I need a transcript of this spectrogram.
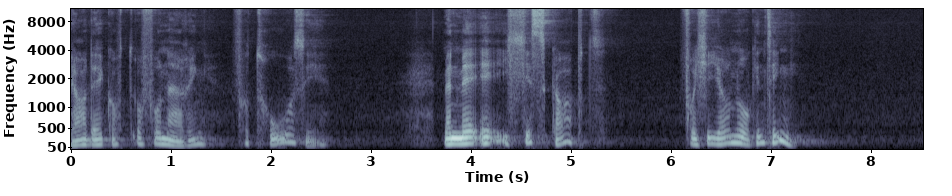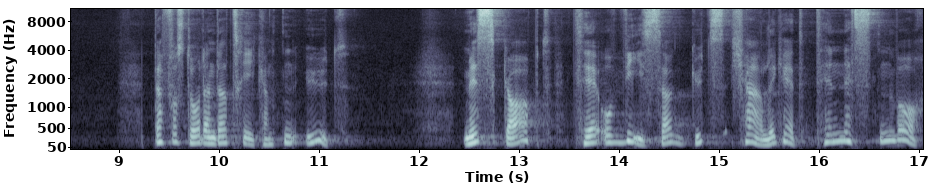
Ja, det er godt å få næring for troa si. Men vi er ikke skapt for ikke å gjøre noen ting. Derfor står den der trikanten ut. Vi er skapt til å vise Guds kjærlighet til nesten vår.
